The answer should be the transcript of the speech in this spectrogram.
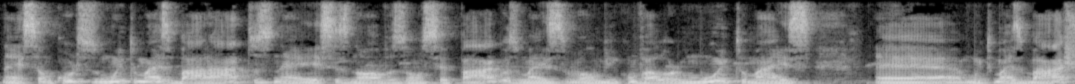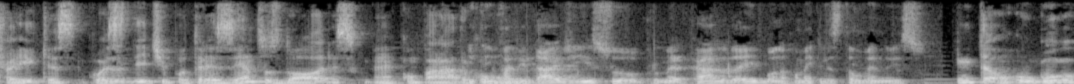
Né, são cursos muito mais baratos, né, esses novos vão ser pagos, mas vão vir com valor muito mais é, muito mais baixo aí, que coisas de tipo 300 dólares, né, comparado e com... tem validade isso para o mercado daí, Bona? Como é que eles estão vendo isso? Então, o Google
